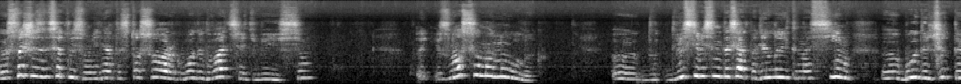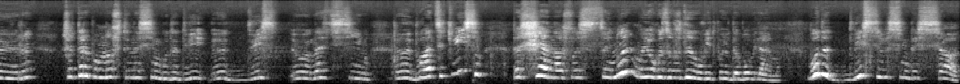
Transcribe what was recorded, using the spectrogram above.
Е, 168 відняти 140 буде 28. Е, Зносимо нулик. Е, д- 280 поділити на 7 е, буде 4. 4 помножити на 7 буде 2, 200, на 7 е, 28. Та ще наш ось цей нуль, ми його завжди у відповідь додаємо. Буде 280.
